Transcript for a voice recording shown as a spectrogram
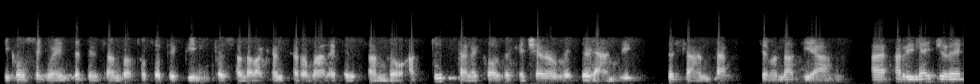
di conseguenze pensando a Totò Peppino, pensando a vacanze romane, pensando a tutte le cose che c'erano nei suoi anni 60, siamo andati a, a, a rileggere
